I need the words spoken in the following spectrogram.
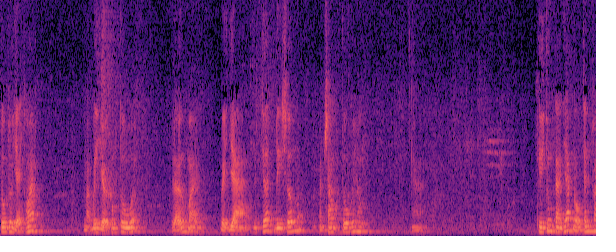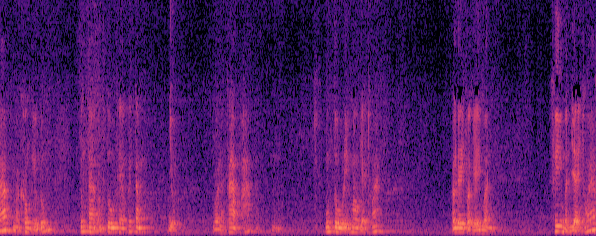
tu cho giải thoát. Mà bây giờ không tu á lỡ mà về già nó chết đi sớm đó, làm sao mà tu phải không à. khi chúng ta giác ngộ chánh pháp mà không hiểu đúng chúng ta vẫn tu theo cái tâm dục gọi là tham pháp ừ. muốn tu để mau giải thoát ở đây Phật dạy mình khi mình giải thoát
